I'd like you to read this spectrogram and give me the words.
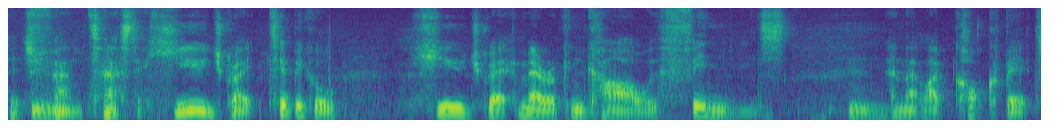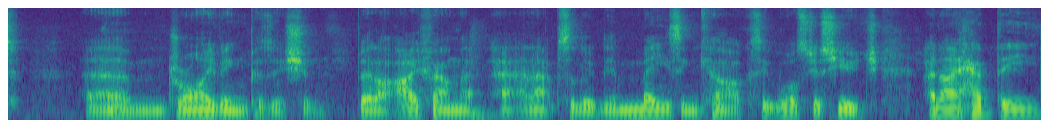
It's mm. fantastic. Huge, great, typical, huge, great American car with fins mm. and that like cockpit um, driving position. But I, I found that an absolutely amazing car because it was just huge. And I had the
